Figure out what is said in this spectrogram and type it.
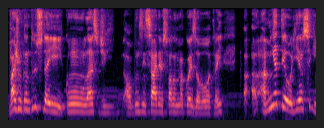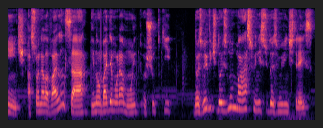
vai juntando tudo isso daí com o lance de alguns insiders falando uma coisa ou outra aí. A, a- a minha teoria é o seguinte: a Sony ela vai lançar e não vai demorar muito. Eu chuto que 2022, no máximo início de 2023,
